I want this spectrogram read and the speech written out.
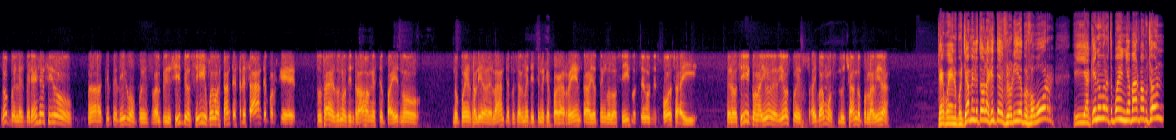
No, pues la experiencia ha sido, ah, ¿qué te digo? Pues al principio sí, fue bastante estresante porque tú sabes, uno sin trabajo en este país no, no puede salir adelante, especialmente tiene que pagar renta, yo tengo dos hijos, tengo mi esposa y... Pero sí, con la ayuda de Dios, pues ahí vamos, luchando por la vida. Qué bueno, pues llámenle a toda la gente de Florida, por favor. ¿Y a qué número te pueden llamar, Papuchón?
